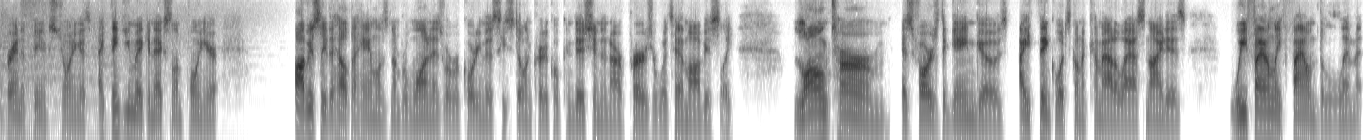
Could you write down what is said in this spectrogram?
Brandon Phoenix joining us. I think you make an excellent point here. Obviously, the health of Hamlin's number one. As we're recording this, he's still in critical condition, and our prayers are with him, obviously. Long term, as far as the game goes, I think what's going to come out of last night is we finally found the limit.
